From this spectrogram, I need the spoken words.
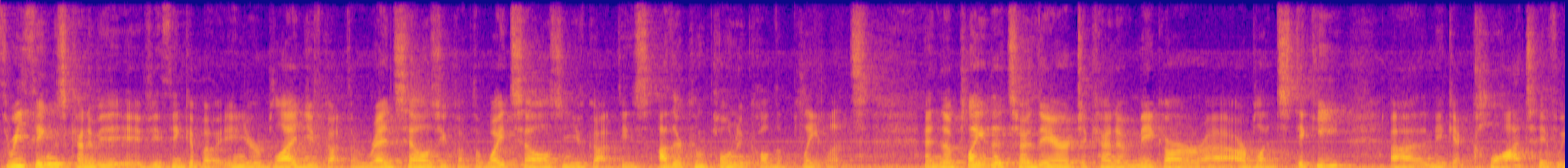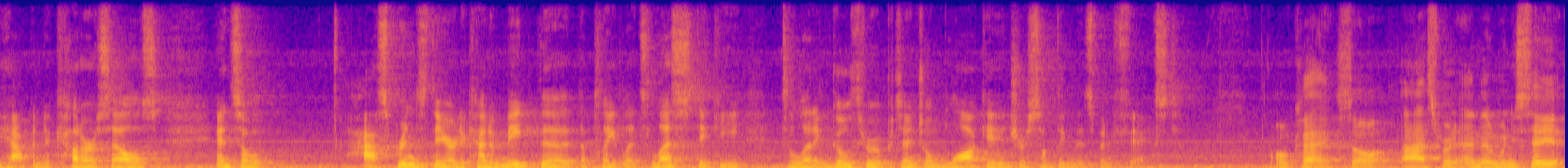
three things kind of if you think about in your blood, you've got the red cells, you've got the white cells, and you've got these other component called the platelets. And the platelets are there to kind of make our, uh, our blood sticky, uh, make it clot if we happen to cut ourselves. And so aspirin's there to kind of make the, the platelets less sticky to let it go through a potential blockage or something that's been fixed. Okay, so aspirin, and then when you say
